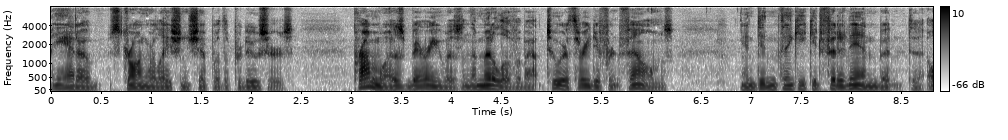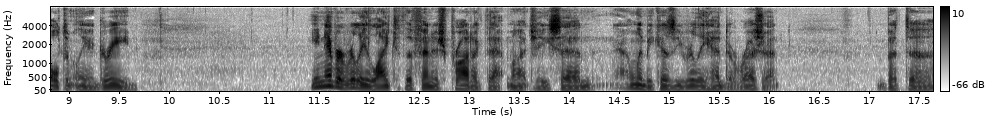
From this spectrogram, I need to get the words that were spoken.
He had a strong relationship with the producers. Problem was, Barry was in the middle of about two or three different films and didn't think he could fit it in, but uh, ultimately agreed. He never really liked the finished product that much, he said, only because he really had to rush it. But uh,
